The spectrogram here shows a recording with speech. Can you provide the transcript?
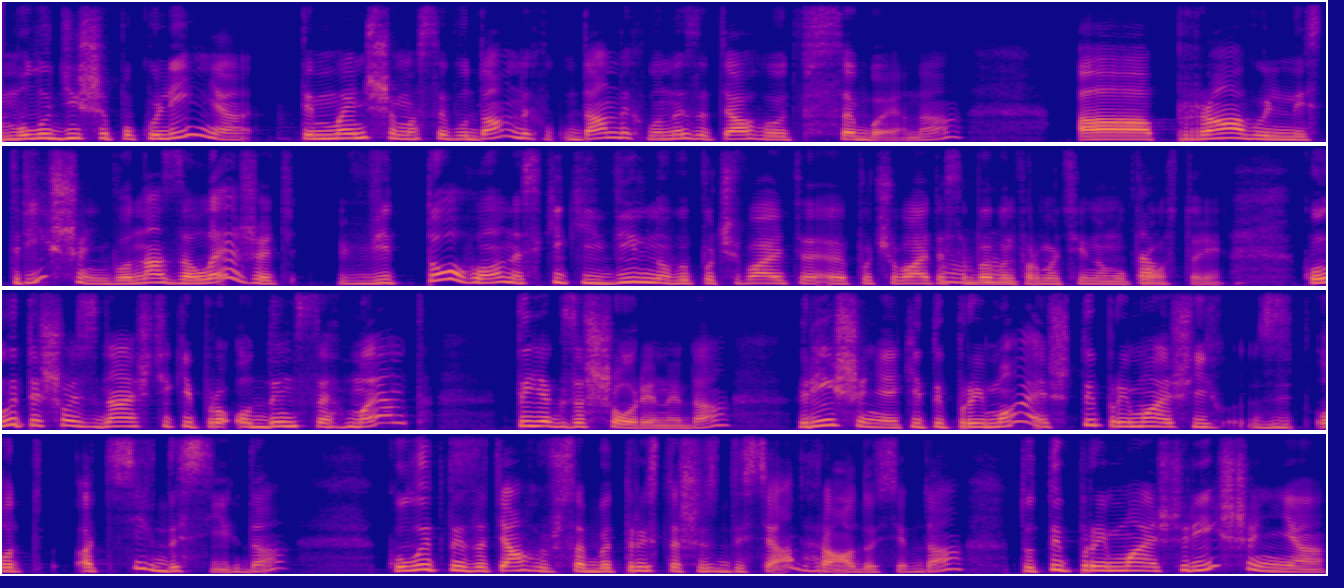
молодіше покоління, тим менше масиву даних, даних вони затягують в себе. Да? А правильність рішень вона залежить від того, наскільки вільно ви почуваєте, е, почуваєте себе в інформаційному Так. просторі. Коли ти щось знаєш тільки про один сегмент, ти як зашорений. Да? Рішення, які ти приймаєш, ти приймаєш їх от, от сіх до сіх. Да? Коли ти затягуєш в себе 360 градусів, да, то ти приймаєш рішення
